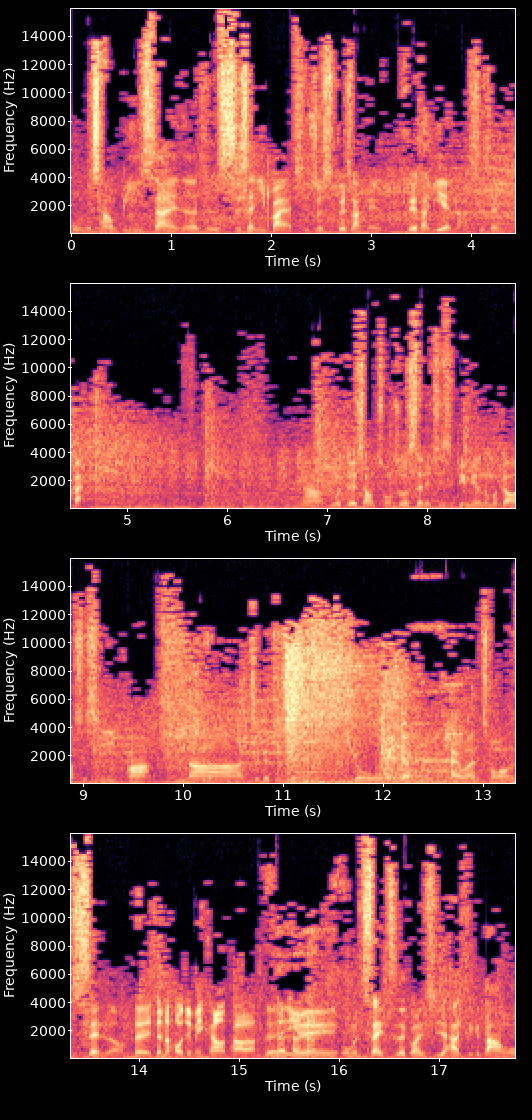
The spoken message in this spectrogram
五场比赛呢是四胜一败啊，其实就是对上 Has 对上燕啊，四胜一败。那不过对上重组的胜率其实并没有那么高，四十一趴。那这个就是久违的台湾虫王胜了。对，真的好久没看到他了。对，因为我们赛制的关系，他是一个大魔，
